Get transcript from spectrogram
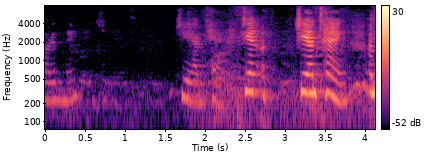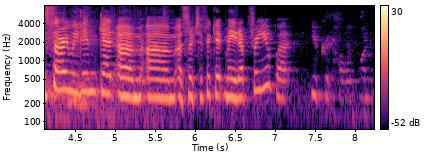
sorry, the name? Jian Tang. Jian, Jian Tang. I'm sorry we didn't get um, um, a certificate made up for you, but you could hold one of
